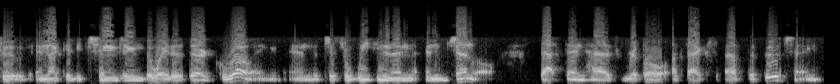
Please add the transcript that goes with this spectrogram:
food, and that could be changing the way that they're growing, and just weakening them in general. That then has ripple effects up the food chain.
